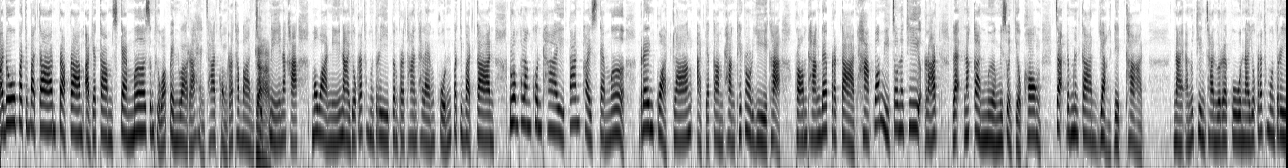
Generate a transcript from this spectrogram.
มาดูปฏิบัติการปราบปรามอาชญากรรมสแกมเมอร์ซึ่งถือว่าเป็นวาระแห่งชาติของรัฐบาลชุดครับนี้นะคะ เมื่อวานนี้นายกรัฐมนตรีเป็นประธานแถลงผลปฏิบัติการ รวมพลังคนไทยต้านภัยสแกมเมอร์ เร่งกวาดล้างอาชญากรรมทางเทคโนโลยีค่ะ พร้อมทั้งได้ประกาศหากว่ามีเจ้าหน้าที่รัฐ และนักการเมืองมีส่วนเกี่ยวข้อง จะดำเนินการอย่างเด็ดขาด นายอนุทินชาญวิรกูล นายกรัฐมนตรี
